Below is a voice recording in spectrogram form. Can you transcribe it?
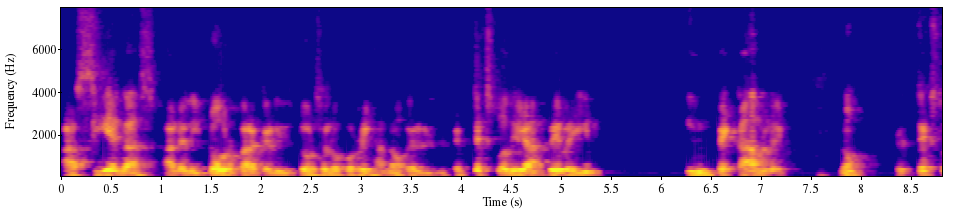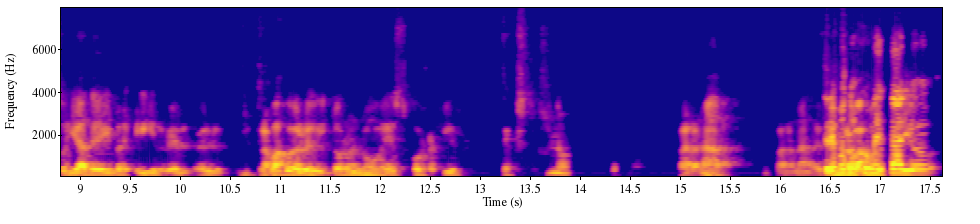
a ciegas al editor para que el editor se lo corrija, ¿no? El, el texto de ya debe ir impecable, ¿no? El texto ya debe ir. El, el, trabajo del editor no es corregir textos. No. Para nada, para nada. Tenemos dos comentarios,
